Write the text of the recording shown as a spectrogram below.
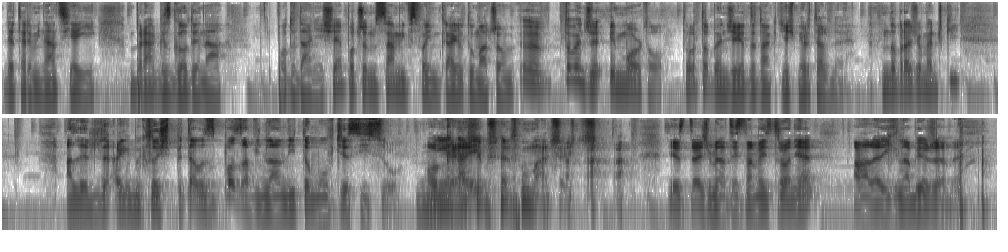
determinację i brak zgody na poddanie się, po czym sami w swoim kraju tłumaczą, e, to będzie immortal, to, to będzie jednak nieśmiertelne. Dobra, ziomeczki? Ale jakby ktoś pytał spoza Finlandii, to mówcie Sisu. Okay? Nie da się przetłumaczyć. Jesteśmy na tej samej stronie, ale ich nabierzemy.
